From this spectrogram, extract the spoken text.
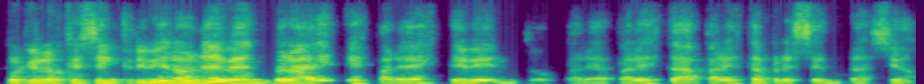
porque los que se inscribieron en Eventbrite es para este evento, para, para, esta, para esta presentación.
